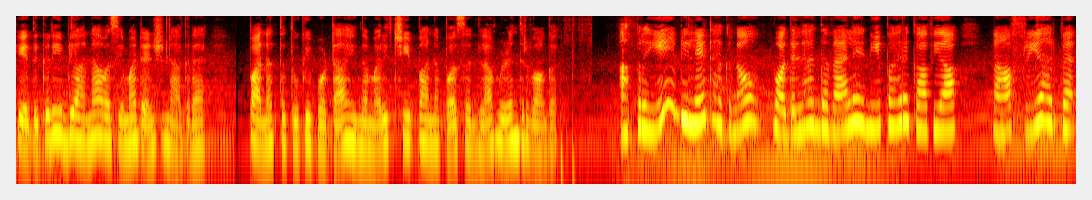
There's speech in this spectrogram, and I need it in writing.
எதுக்குடி இப்படி அனாவசியமா டென்ஷன் ஆகுற? பணத்தை தூக்கி போட்டா இந்த மாதிரி சீப்பான பர்சன்லாம் விழுந்துருவாங்க. அப்புறம் ஏன் இப்படி லேட் ஆகணும்? முதல்ல அந்த வேலையை நீ பாரு காவியா. நான் ஃப்ரீயா இருப்பேன்.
